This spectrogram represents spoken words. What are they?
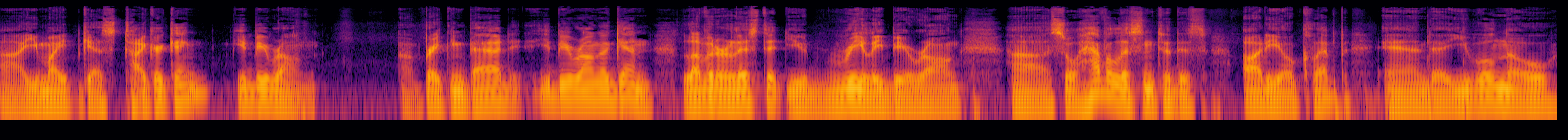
Uh, you might guess Tiger King, you'd be wrong. Uh, Breaking Bad, you'd be wrong again. Love it or list it, you'd really be wrong. Uh, so have a listen to this audio clip, and uh, you will know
